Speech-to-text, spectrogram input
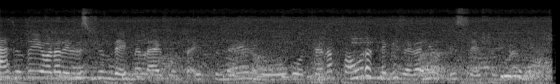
ऐसे तो ये वाला रेलवे स्टेशन देखने लायक होता है। इतने लोग होते हैं ना, पाँव रखने की जगह नहीं होती स्टेशन में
